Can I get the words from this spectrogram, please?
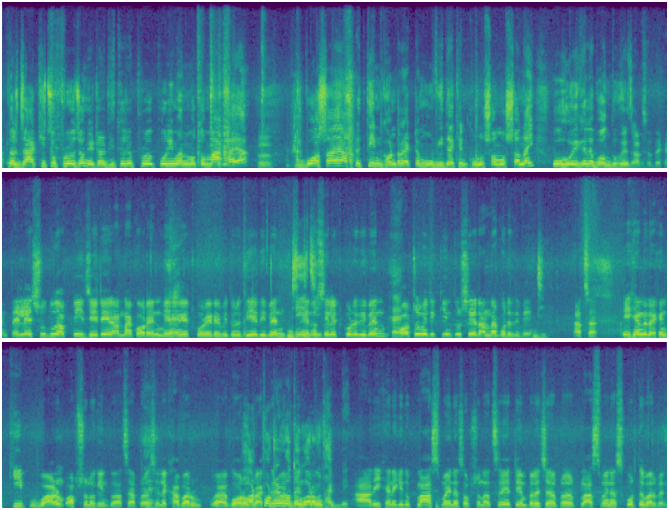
আপনার যা কিছু প্রয়োজন এটার ভিতরে পরিমাণ মতো মাখায়া। বসায় আপনি তিন ঘণ্টার একটা মুভি দেখেন কোনো সমস্যা নাই। ও হয়ে গেলে বন্ধ হয়ে যাবে। আচ্ছা দেখেন তাইলে শুধু আপনি যেটাই রান্না করেন মেরিনেট করে এটার ভিতরে দিয়ে দিবেন মেনু সিলেক্ট করে দিবেন হ্যাঁ। অটোমেটিক কিন্তু সে রান্না করে দিবে। জি। আচ্ছা এখানে দেখেন কিপ ওয়ার্ম অপশনও কিন্তু আছে। আপনারা চাইলে খাবার গরম রাখতে মতো গরম থাকবে। আর এখানে কিন্তু প্লাস মাইনাস অপশন আছে। টেম্পারেচার আপনারা প্লাস মাইনাস করতে পারবেন।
